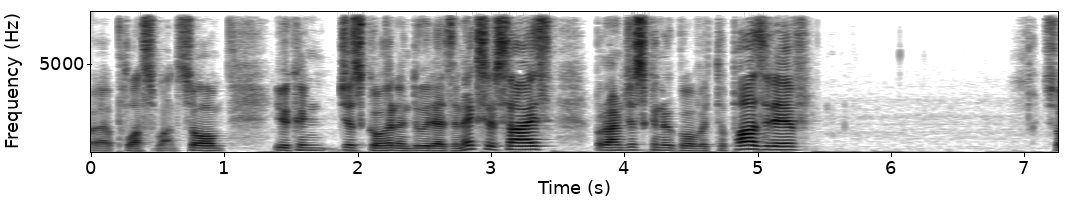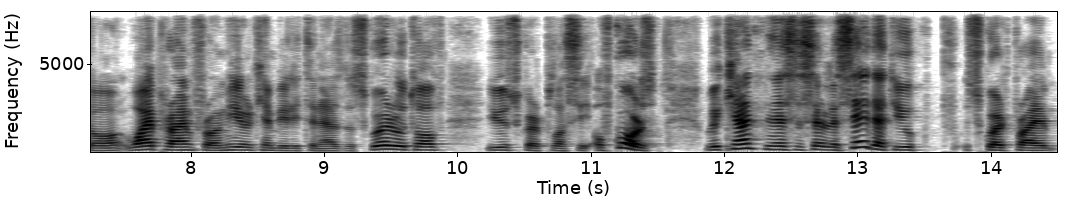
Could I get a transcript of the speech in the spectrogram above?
uh, plus one. So you can just go ahead and do it as an exercise, but I'm just going to go with the positive. So y prime from here can be written as the square root of u squared plus c. Of course, we can't necessarily say that u squared prime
